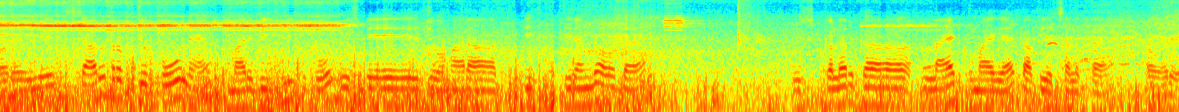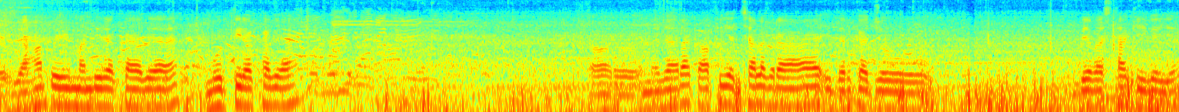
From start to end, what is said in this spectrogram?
और ये चारों तरफ़ जो पोल है हमारे बिजली की पोल उस पर जो हमारा ति- तिरंगा होता है उस कलर का लाइट घुमाया गया है, काफ़ी अच्छा लगता है। और यहाँ पे मंदिर रखा गया है, मूर्ति रखा गया है। और नज़ारा काफ़ी अच्छा लग रहा है, इधर का जो व्यवस्था की गई है।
